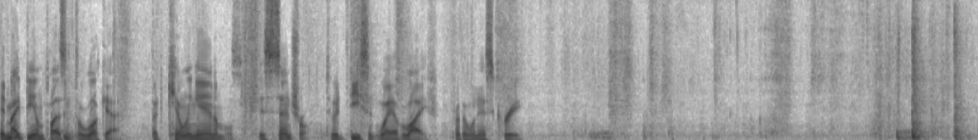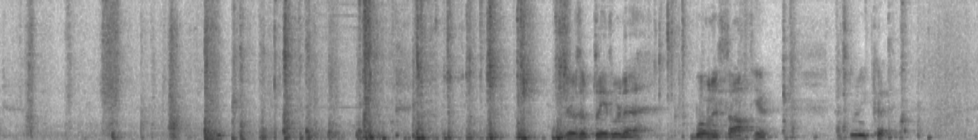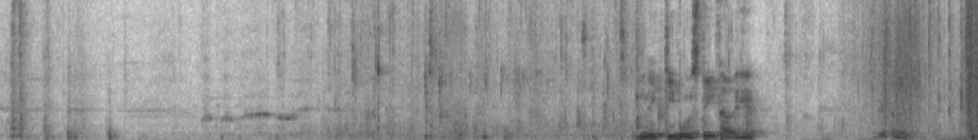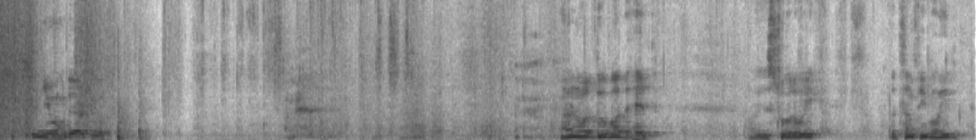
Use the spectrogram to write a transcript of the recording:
It might be unpleasant to look at, but killing animals is central to a decent way of life for the Winisk Cree. There's a place where the bone is soft here. That's where you cut. Make T-bone steaks out of here. There's some new over there too. I don't know what to do about the head. I just throw it away. But some people eat it.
